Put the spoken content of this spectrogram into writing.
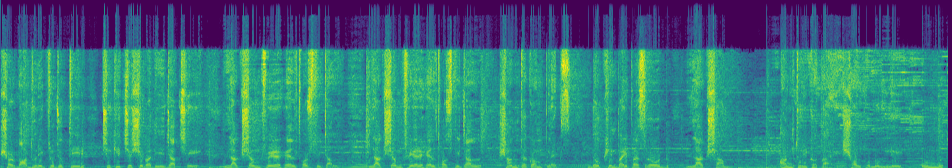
সর্বাধুনিক প্রযুক্তির চিকিৎসা সেবা দিয়ে যাচ্ছে Laksam fair health hospital. Laksam fair health hospital Shanta complex, দক্ষিণ বাইপাস রোড, লাকসাম। আন্তরিকতায় স্বল্প মূল্যে উন্নত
